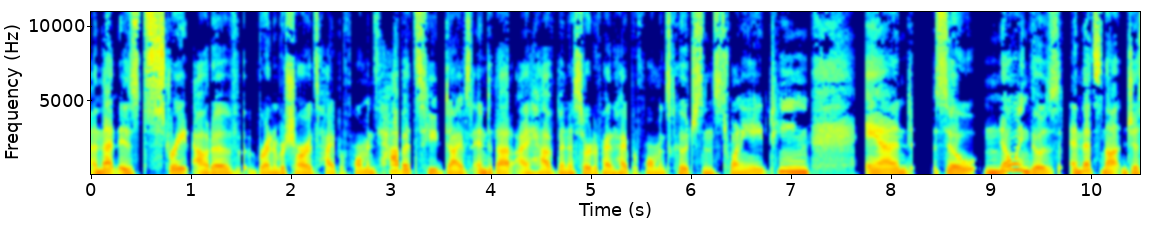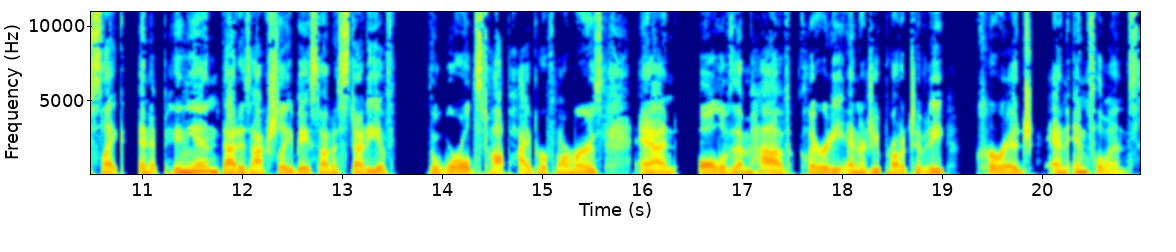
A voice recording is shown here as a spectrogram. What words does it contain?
And that is straight out of Brendon Burchard's high performance habits. He dives into that. I have been a certified high performance coach since 2018. And so knowing those, and that's not just like an opinion, that is actually based on a study of the world's top high performers, and all of them have clarity, energy, productivity, courage, and influence.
